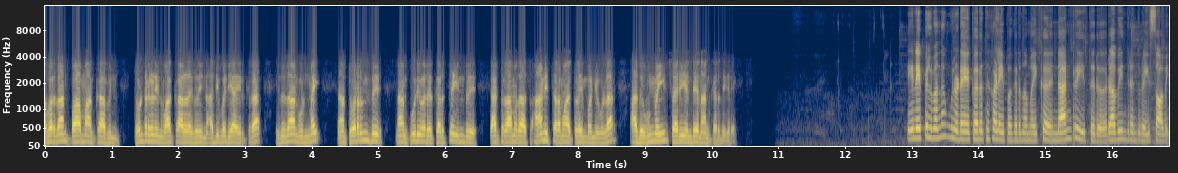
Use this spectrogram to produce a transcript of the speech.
அவர்தான் பாமகவின் தொண்டர்களின் வாக்காளர்களின் அதிபதியாக இருக்கிறார். இதுதான் உண்மை. நான் தொடர்ந்து நான் கூறி வரும் கருத்தை இன்று டாக்டர் ராமதாஸ் ஆணித்தரமாக கிளைம் பண்ணியுள்ளார். அது உண்மையும் சரி என்றே நான் கருதுகிறேன். இணைப்பில் வந்து உங்களுடைய கருத்துக்களை பகிர்ந்தமைக்கு நன்றி திரு. ரவீந்திரன் துரைசாமி.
